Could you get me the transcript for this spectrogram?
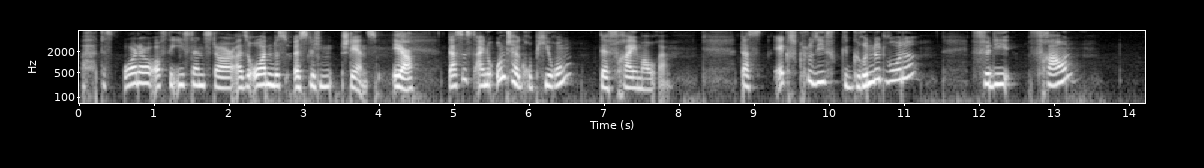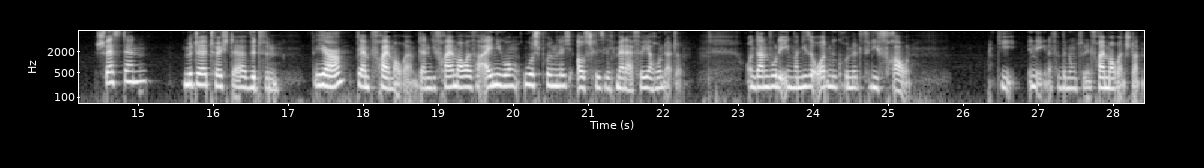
Ach, Das Order of the Eastern Star, also Orden des östlichen Sterns. Ja. Das ist eine Untergruppierung der Freimaurer, das exklusiv gegründet wurde für die Frauen, Schwestern, Mütter, Töchter, Witwen Ja. der Freimaurer. Denn die Freimaurervereinigung ursprünglich ausschließlich Männer für Jahrhunderte. Und dann wurde irgendwann dieser Orden gegründet für die Frauen, die in irgendeiner Verbindung zu den Freimaurern standen.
